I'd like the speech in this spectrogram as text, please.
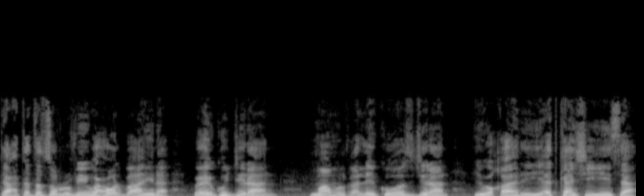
taxta tasarufihi wax walba ahina waxay ku jiraan maamulka allay ku hoos jiraan iyo waqahrihi adkaanshihiisa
